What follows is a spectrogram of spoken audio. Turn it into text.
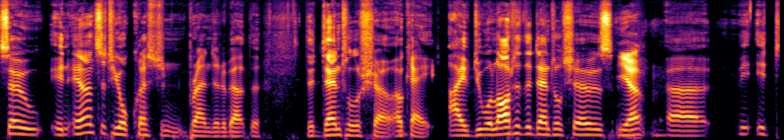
So, in answer to your question, Brandon, about the the dental show, okay, I do a lot of the dental shows. Yep. Uh, it, it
